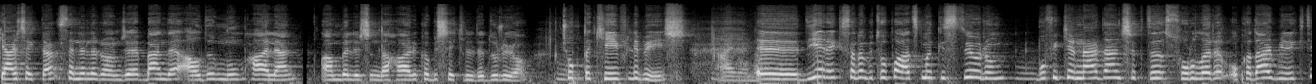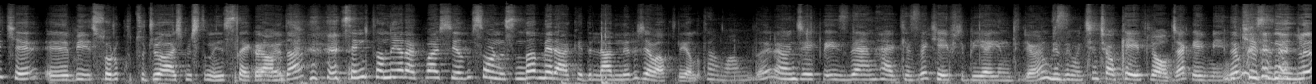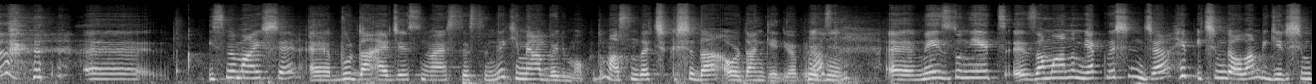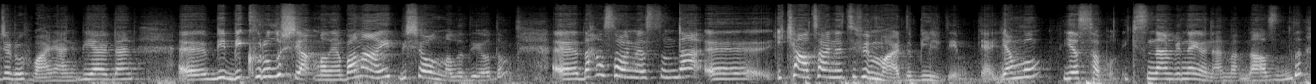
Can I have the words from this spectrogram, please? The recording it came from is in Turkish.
Gerçekten seneler önce ben de aldığım mum halen ambalajında harika bir şekilde duruyor. Çok da keyifli bir iş. Aynen Ee, diyerek sana bir topu atmak istiyorum. Bu fikir nereden çıktı? Soruları o kadar birikti ki e, bir soru kutucuğu açmıştım Instagram'da. Seni tanıyarak başlayalım sonrasında merak edilenleri cevaplayalım. Tamamdır. Öncelikle izleyen herkese keyifli bir yayın diliyorum. Bizim için çok keyifli olacak eminim. Kesinlikle. Ee, ismim Ayşe. Ee, burada Erciyes Üniversitesi'nde kimya bölümü okudum. Aslında çıkışı da oradan geliyor biraz. Ee, mezuniyet e, zamanım yaklaşınca hep içimde olan bir girişimci ruh var. Yani bir yerden e, bir, bir kuruluş yapmalı. Yani bana ait bir şey olmalı diyordum. Ee, daha sonrasında e, iki alternatifim vardı bildiğim. Ya, ya mum ya sabun. İkisinden birine yönelmem lazımdı.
